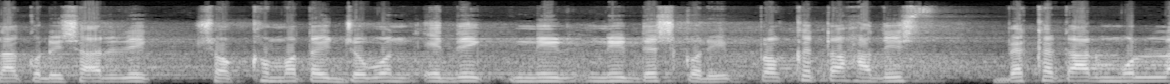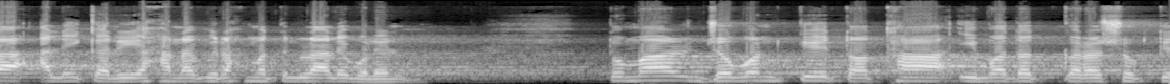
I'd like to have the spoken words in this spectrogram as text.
না করে শারীরিক সক্ষমতায় যৌবন এদিক নির্দেশ করে। প্রখ্যাত হাদিস ব্যাখ্যাকার মোল্লা আলী কারি হানাবি রহমতুল্লাহ আলী বলেন তোমার যৌবনকে তথা ইবাদত করার শক্তি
